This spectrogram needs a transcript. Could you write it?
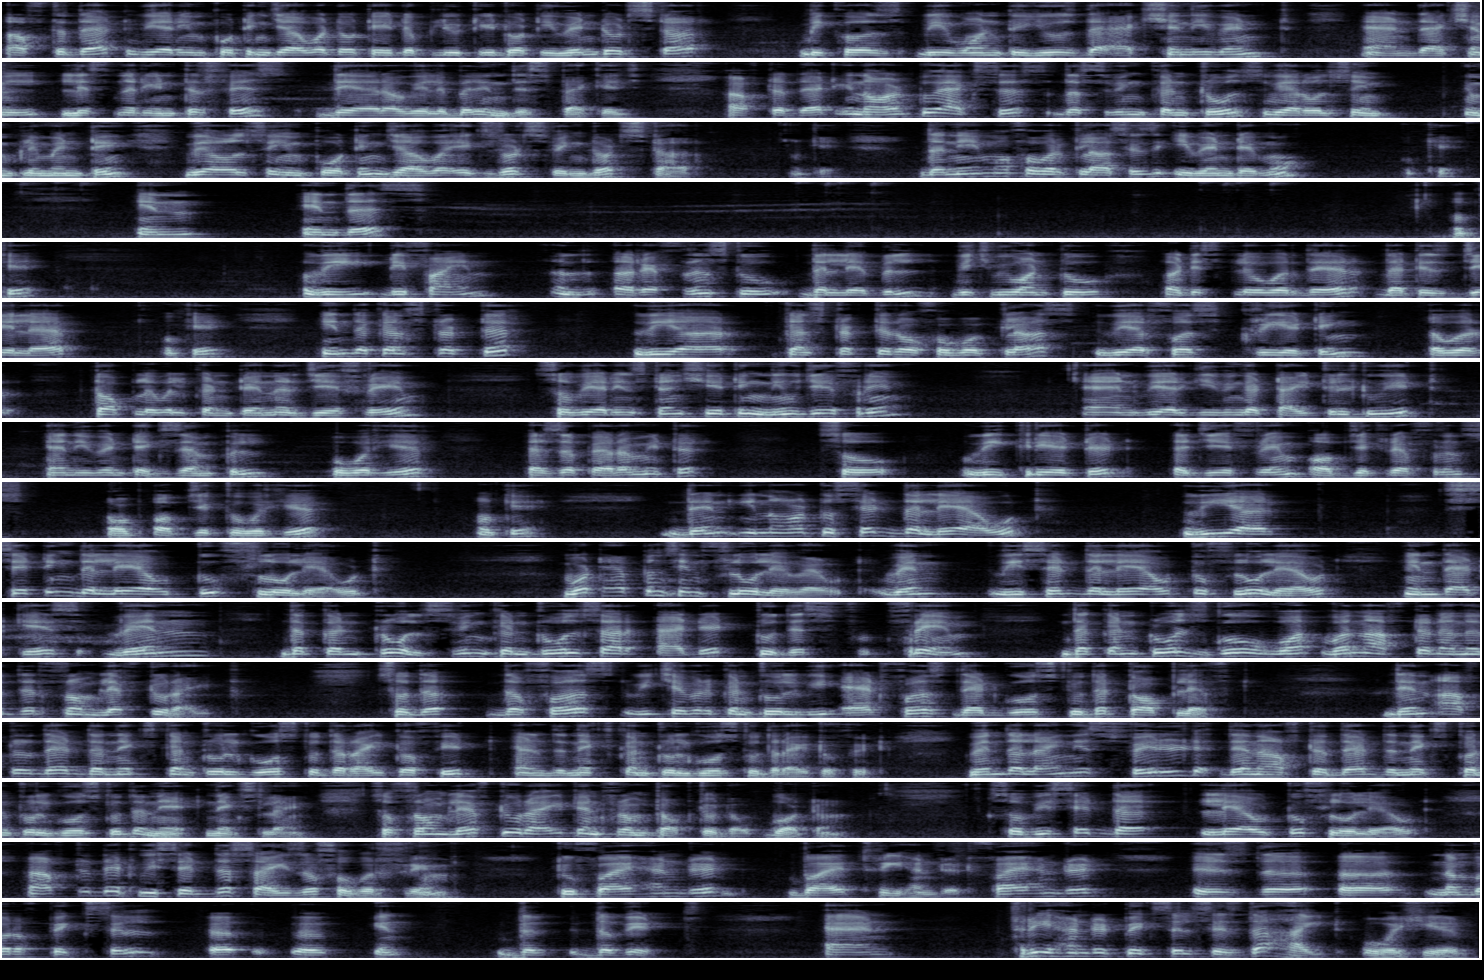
After that, we are importing java.awt.event.star because we want to use the action event and the action listener interface they are available in this package. After that in order to access the swing controls we are also imp implementing we are also importing java x.swing.star okay. The name of our class is event demo. Okay. In in this okay we define a reference to the label which we want to uh, display over there that is JLab okay? In the constructor we are constructor of our class. We are first creating our top level container JFrame. So we are instantiating new JFrame and we are giving a title to it an event example over here as a parameter. So we created a JFrame object reference ob object over here okay then in order to set the layout, we are setting the layout to flow layout. What happens in flow layout? When we set the layout to flow layout, in that case, when the controls, swing controls are added to this frame, the controls go one, one after another from left to right. So the, the first, whichever control we add first, that goes to the top left then after that the next control goes to the right of it and the next control goes to the right of it. When the line is filled then after that the next control goes to the ne next line. So from left to right and from top to bottom. So we set the layout to flow layout. After that we set the size of our frame to 500 by 300 500 is the uh, number of pixel uh, uh, in the the width. And 300 pixels is the height over here.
